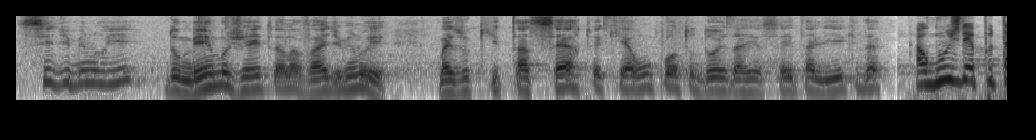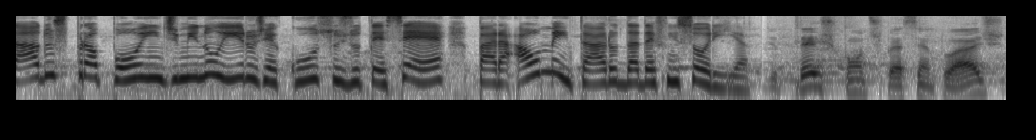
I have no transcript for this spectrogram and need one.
Se diminuir, do mesmo jeito ela vai diminuir mas o que está certo é que é 1,2 da receita líquida. Alguns deputados propõem diminuir os recursos do TCE para aumentar o da Defensoria. De 3 pontos percentuais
